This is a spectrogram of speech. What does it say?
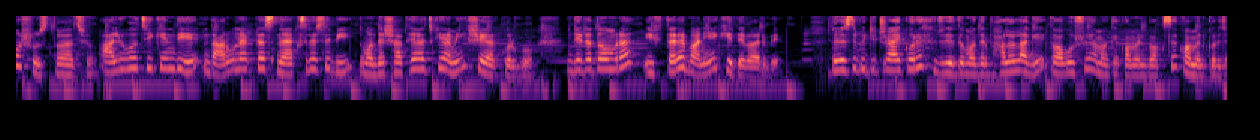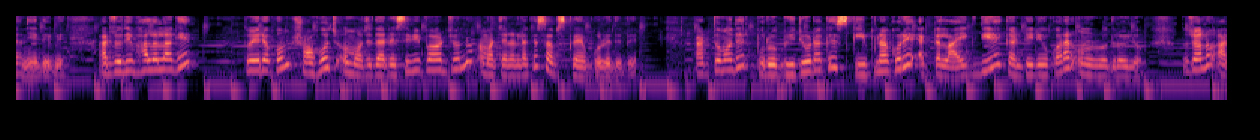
ও সুস্থ আছো। আলু ও চিকেন দিয়ে দারুণ একটা স্ন্যাক্স রেসিপি তোমাদের সাথে আজকে আমি শেয়ার করব, যেটা তোমরা ইফতারে বানিয়ে খেতে পারবে। রেসিপিটি ট্রাই করে যদি তোমাদের ভালো লাগে, তো অবশ্যই আমাকে কমেন্ট বক্সে কমেন্ট করে জানিয়ে দেবে। আর যদি ভালো লাগে, তো এরকম সহজ ও মজাদার রেসিপি পাওয়ার জন্য আমার চ্যানেলটাকে সাবস্ক্রাইব করে দেবে। আর তোমাদের পুরো ভিডিওটাকে স্কিপ না করে একটা লাইক দিয়ে কন্টিনিউ করার অনুরোধ রইল। তো চলো আর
